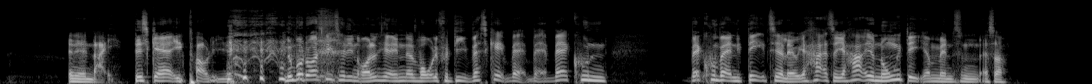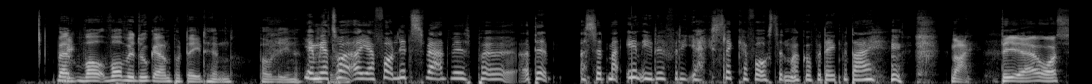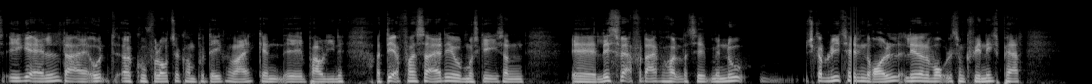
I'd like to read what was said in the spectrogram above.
Øh, nej, det skal jeg ikke, Pauline. nu må du også lige tage din rolle herinde alvorligt, fordi hvad, skal, hvad, hvad, hvad, kunne, hvad kunne være en idé til at lave? Jeg har, altså, jeg har jo nogle idéer, men sådan, altså... Hvad, Vi- hvor, hvor vil du gerne på date henne, Pauline? Jamen, jeg tror, og jeg får lidt svært ved på, at, det, at sætte mig ind i det, fordi jeg slet ikke kan forestille mig at gå på date med dig. Nej, det er jo også ikke alle, der er ondt at kunne få lov til at komme på date med mig, kan, øh, Pauline. Og derfor så er det jo måske sådan øh, lidt svært for dig at forholde dig til. Men nu skal du lige tage din rolle lidt alvorligt som kvindeekspert.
